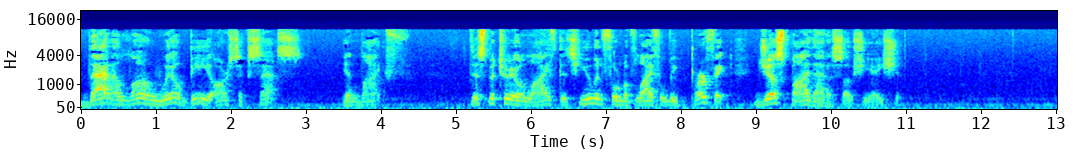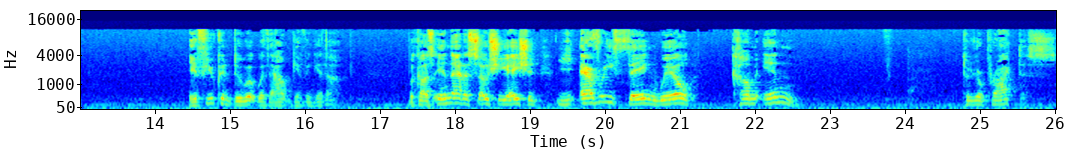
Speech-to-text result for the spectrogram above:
That alone will be our success in life. This material life, this human form of life, will be perfect just by that association. If you can do it without giving it up. Because in that association, everything will come in to your practice.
